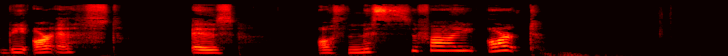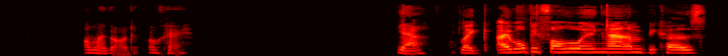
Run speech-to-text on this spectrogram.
the artist is Authenticify Art. Oh my god, okay. Yeah, like I will be following them because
